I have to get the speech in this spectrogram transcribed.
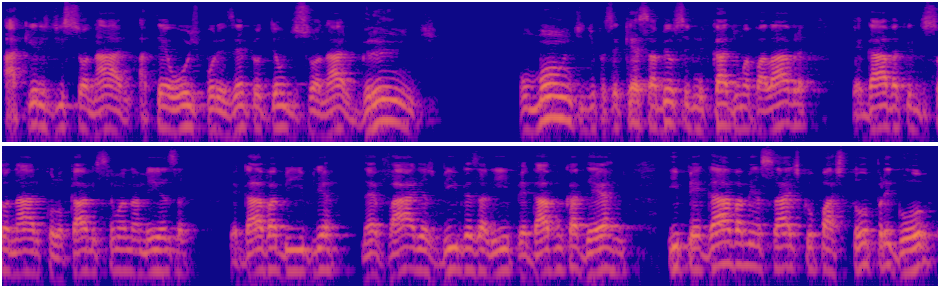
Aqueles dicionários, até hoje, por exemplo, eu tenho um dicionário grande, um monte de. Você quer saber o significado de uma palavra? Pegava aquele dicionário, colocava em cima na mesa, pegava a Bíblia, né, várias Bíblias ali, pegava um caderno e pegava a mensagem que o pastor pregou,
